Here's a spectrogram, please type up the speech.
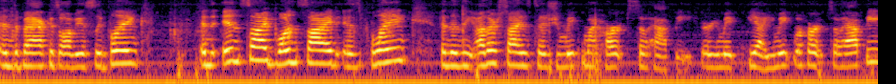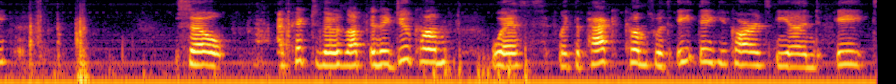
and the back is obviously blank and the inside one side is blank and then the other side says you make my heart so happy or you make yeah you make my heart so happy. So i picked those up and they do come with like the pack comes with eight thank you cards and eight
